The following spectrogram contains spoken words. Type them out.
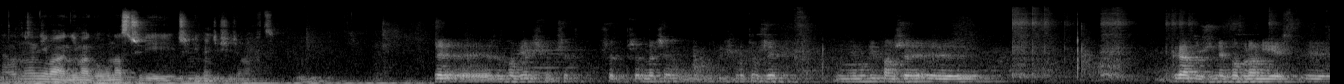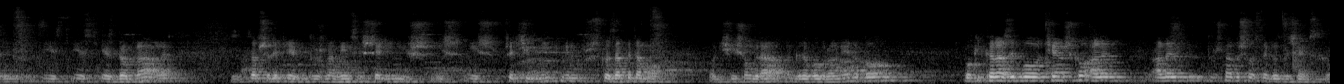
na ławce? no nie ma, nie ma go u nas, czyli, czyli będzie siedział na ławce. Mhm. E, rozmawialiśmy przed, przed, przed meczem, mówiliśmy o tym, że e, mówi Pan, że e, gra drużyny w obronie jest, e, jest, jest, jest dobra, ale zawsze lepiej jak drużyna więcej strzeli niż, niż, niż przeciwnik. Mimo wszystko zapytam o, o dzisiejszą gra, grę w obronie, no bo, bo kilka razy było ciężko, ale, ale drużyna wyszła z tego zwycięsko.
